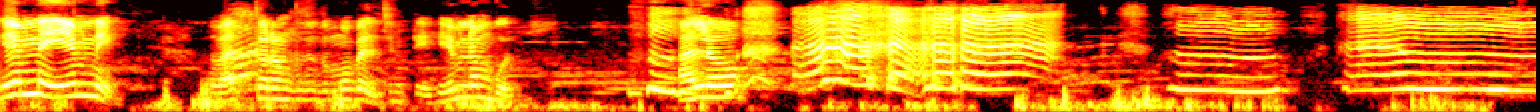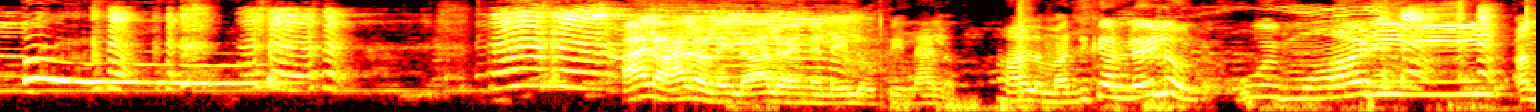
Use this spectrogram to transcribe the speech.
એમ નહીં એમ નહીં વાત કરવાનું કીધું તો મોબાઈલ છૂટે. એમ નામ બોલ. હાલો હાલો હાલો લઈ લો હાલો એને લઈ લો પીલ હાલો. હાલો મારી દીકરાને લઈ લો ઓય મારી આમ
